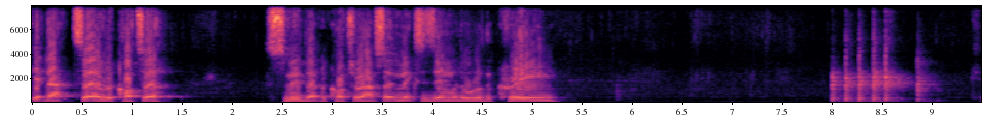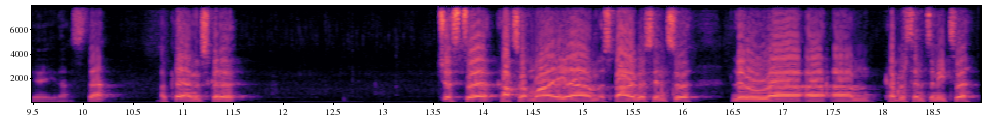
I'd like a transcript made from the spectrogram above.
Get that uh, ricotta, smooth that ricotta out so it mixes in with all of the cream. Okay, that's that. Okay, I'm just going to just uh, cut up my um, asparagus into little uh, uh, um, couple of centimeter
